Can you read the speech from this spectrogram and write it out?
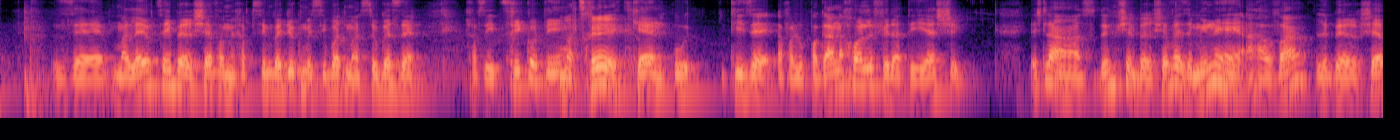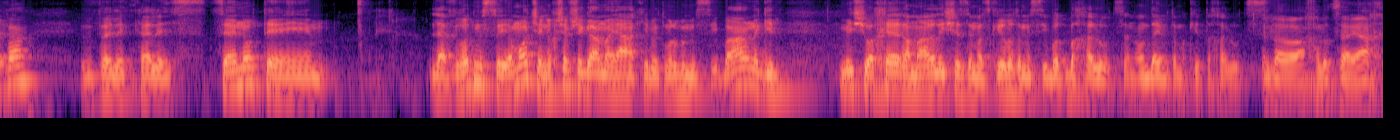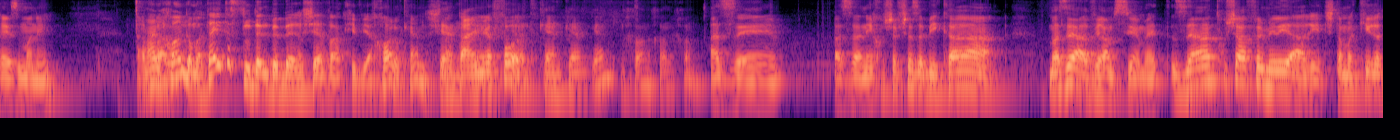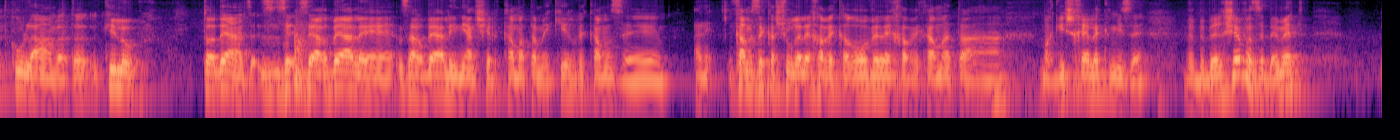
זה מלא יוצאי באר שבע מחפשים בדיוק מסיבות מהסוג הזה. עכשיו זה הצחיק אותי, מצחיק. כן, הוא, כי זה, אבל הוא פגע נכון לפי דעתי, יש, יש לסטודנטים של באר שבע איזה מין אה, אהבה לבאר שבע ולכאלה סצנות, אה, לאווירות מסוימות שאני חושב שגם היה כאילו אתמול במסיבה, נגיד מישהו אחר אמר לי שזה מזכיר לו את המסיבות בחלוץ, אני לא יודע אם אתה מכיר את החלוץ. לא, החלוץ זה היה אחרי זמני. אה נכון, גם אתה היית סטודנט בבאר שבע. כביכול, כן, כן, שנתיים כן, יפות. כן, כן, כן, כן, נכון, נכון, נכון. אז, אה, אז אני חושב שזה בעיקר, מה זה האווירה מסוימת? זה התחושה הפמיליארית, שאתה מכיר את כולם, ואתה, כאילו, אתה יודע, זה, זה, זה, הרבה על, זה הרבה על עניין של כמה אתה מכיר וכמה זה, אני, כמה זה קשור אליך וקרוב אליך וכמה אתה מרגיש חלק מזה. ובבאר שבע זה באמת,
